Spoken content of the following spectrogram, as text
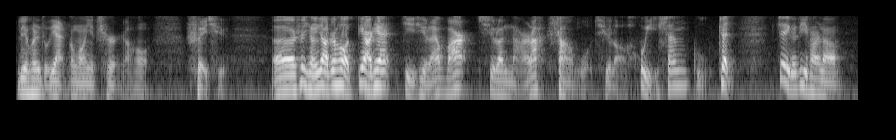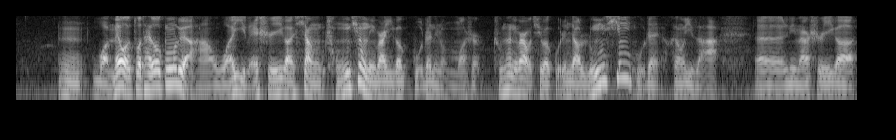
拎回酒店，咣咣一吃，然后睡去。呃，睡醒一觉之后，第二天继续来玩儿，去了哪儿呢？上午去了惠山古镇，这个地方呢，嗯，我没有做太多攻略哈，我以为是一个像重庆那边一个古镇那种模式。重庆那边我去过古镇叫龙兴古镇，很有意思啊。呃，里面是一个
